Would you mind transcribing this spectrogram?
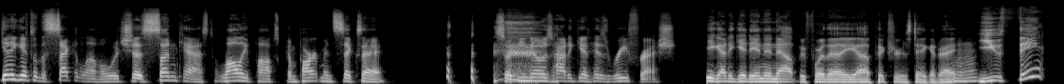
You got to get to the second level, which says Suncast, Lollipops, Compartment 6A. so he knows how to get his refresh. You got to get in and out before the uh, picture is taken, right? Mhm. You think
